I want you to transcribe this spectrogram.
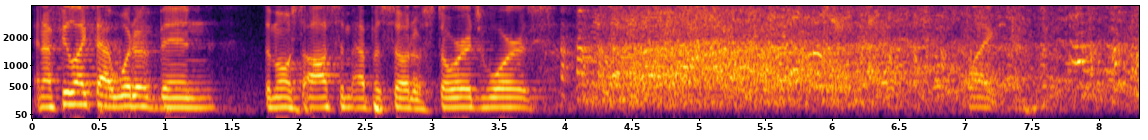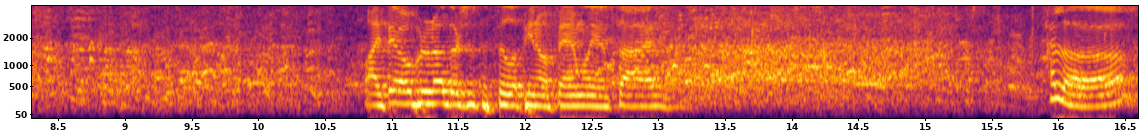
And I feel like that would have been the most awesome episode of Storage Wars. like, like they open it up, there's just a Filipino family inside. Hello.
